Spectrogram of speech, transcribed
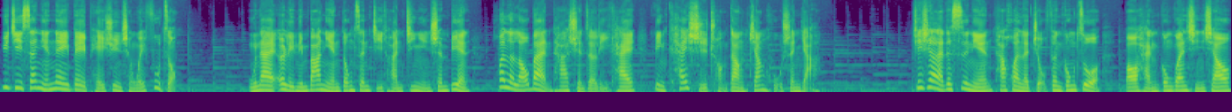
预计三年内被培训成为副总。无奈，二零零八年东森集团经营生变，换了老板，他选择离开，并开始闯荡江湖生涯。接下来的四年，他换了九份工作，包含公关行销、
